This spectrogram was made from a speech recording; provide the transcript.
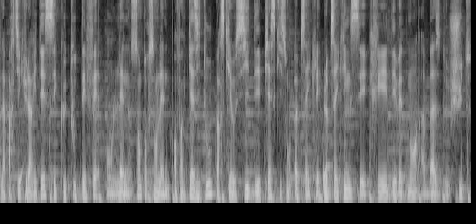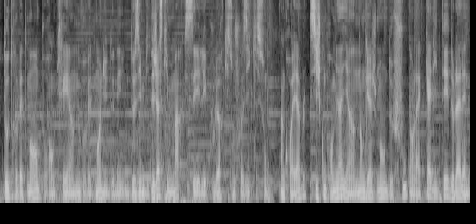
La particularité, c'est que tout est fait en laine, 100% laine. Enfin, quasi tout, parce qu'il y a aussi des pièces qui sont upcyclées. L'upcycling, c'est créer des vêtements à base de chute d'autres vêtements pour en créer un nouveau vêtement et lui donner une deuxième Déjà, ce qui me marque, c'est les couleurs qui sont choisies qui sont incroyables. Si je comprends bien, il y a un engagement de fou dans la qualité de la laine.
